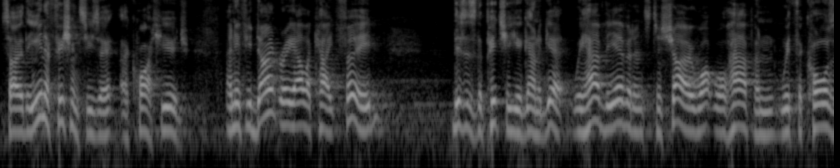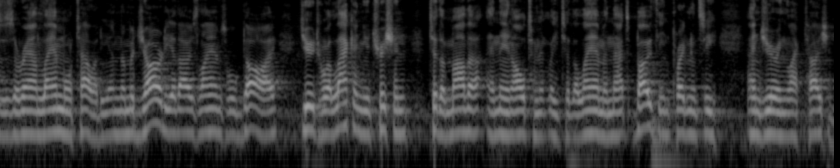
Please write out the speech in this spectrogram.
So the inefficiencies are, are quite huge. And if you don't reallocate feed, this is the picture you're going to get. We have the evidence to show what will happen with the causes around lamb mortality, and the majority of those lambs will die due to a lack of nutrition to the mother and then ultimately to the lamb, and that's both in pregnancy and during lactation.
